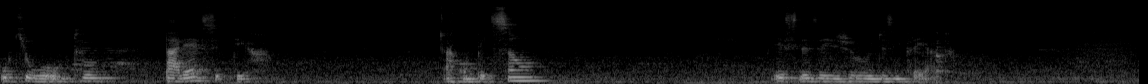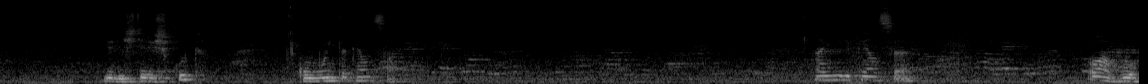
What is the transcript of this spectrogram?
o que o outro parece ter. A competição, esse desejo desenfreado. E o Yudhishthira escuta com muita atenção. Aí ele pensa: Ó oh, avô,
